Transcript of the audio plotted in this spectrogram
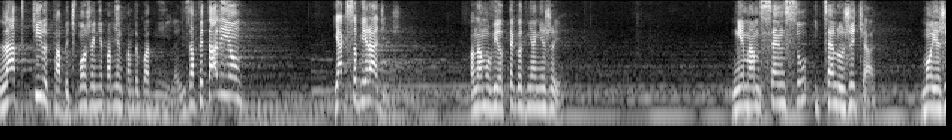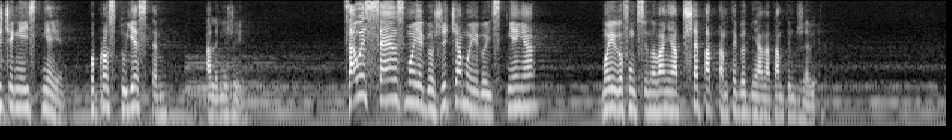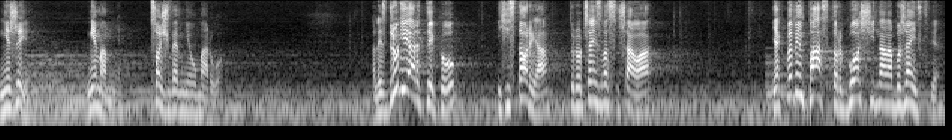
lat kilka być może, nie pamiętam dokładnie ile. I zapytali ją, jak sobie radzisz? Ona mówi, od tego dnia nie żyję. Nie mam sensu i celu życia. Moje życie nie istnieje. Po prostu jestem, ale nie żyję. Cały sens mojego życia, mojego istnienia, mojego funkcjonowania przepadł tamtego dnia na tamtym drzewie. Nie żyję. Nie ma mnie. Coś we mnie umarło. Ale jest drugi artykuł i historia, którą część z was słyszała, jak pewien pastor głosi na nabożeństwie.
